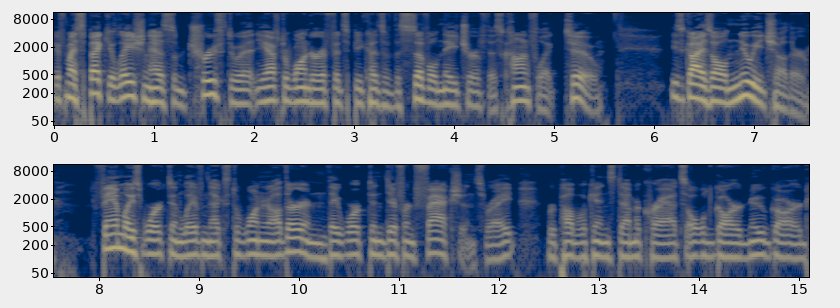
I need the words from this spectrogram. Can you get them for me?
If my speculation has some truth to it, you have to wonder if it's because of the civil nature of this conflict, too. These guys all knew each other. Families worked and lived next to one another, and they worked in different factions, right? Republicans, Democrats, Old Guard, New Guard.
